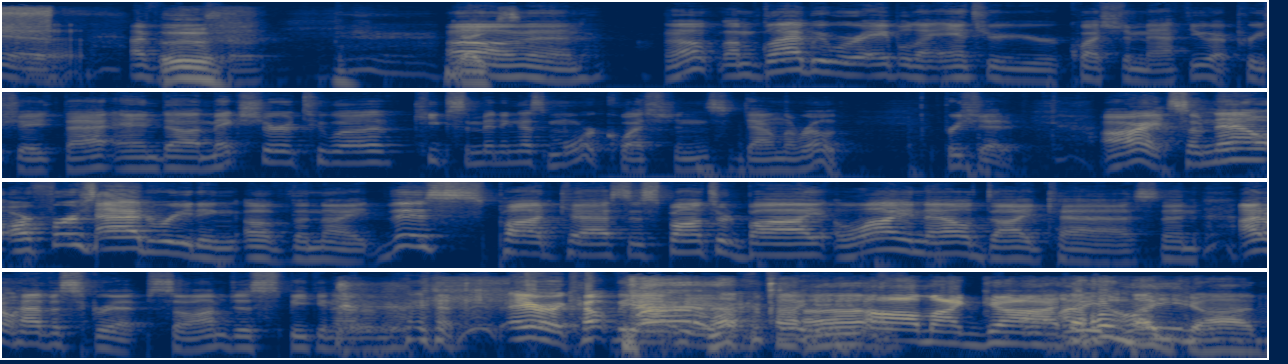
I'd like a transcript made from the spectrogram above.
Yeah, I believe Oof. so. Oh man. Well, I'm glad we were able to answer your question, Matthew. I appreciate that, and uh, make sure to uh, keep submitting us more questions down the road. Appreciate it. All right, so now our first ad reading of the night. This podcast is sponsored by Lionel Diecast, and I don't have a script, so I'm just speaking out of. Eric, help me out here. Uh, please. Uh, oh my God. I mean, oh all my you- god.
